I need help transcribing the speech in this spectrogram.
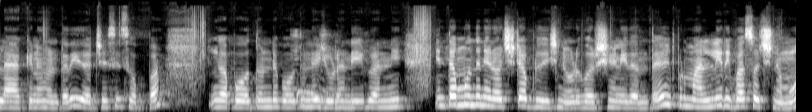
బ్లాక్నే ఉంటుంది. ఇది వచ్చేసి సొప్ప. ఇంకా పోతుండే పోతుండే చూడండి. ఇవన్నీ ఇంతకుముందు నేను వచ్చేటప్పుడు తీసినాడు వర్షన్ ఇదంతా. ఇప్పుడు మళ్ళీ రివర్స్ వచ్చినాము.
